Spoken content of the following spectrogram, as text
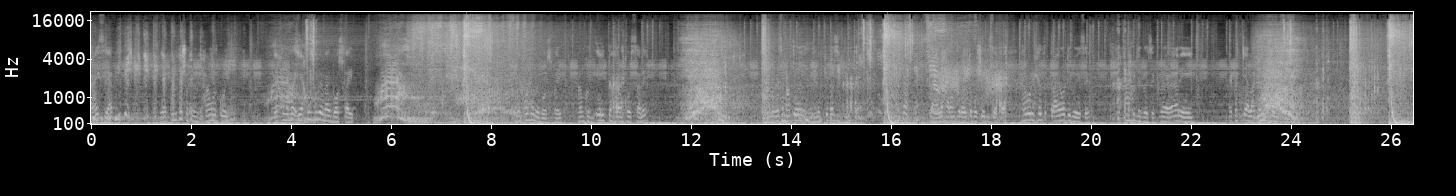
নাইস ইয়ার। একগুলোতে সবটি মরছে হারাম করে কই? এখন আমার এখন হবে ভাই বস ফাইট এখন হবে বস ফাইট হারাম খোর এই তো হারাম খোর সালে। আমার কাছে মাত্র মুখেটা সালে হারাম করে এই তো বসিয়ে দিচ্ছে একটা। হ্যাঁ ওর হেলথ প্রায় অর্ধেক হয়েছে প্রায় অর্ধেক হয়েছে আরে, একটা চেলাকে মারা দিচ্ছে। হ্যাঁ এই তো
